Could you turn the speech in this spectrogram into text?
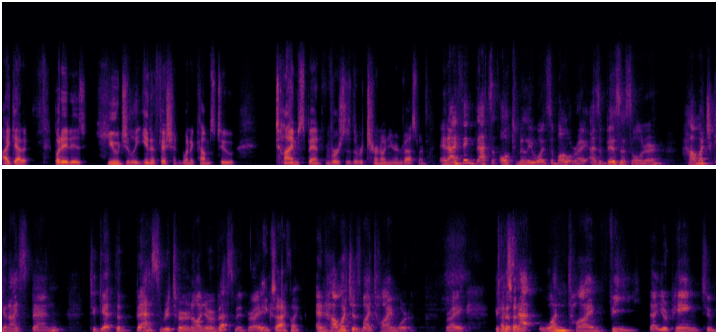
I get it. But it is hugely inefficient when it comes to time spent versus the return on your investment. And I think that's ultimately what it's about, right? As a business owner, how much can I spend to get the best return on your investment, right? Exactly. And how much is my time worth, right? Because that one time fee that you're paying to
